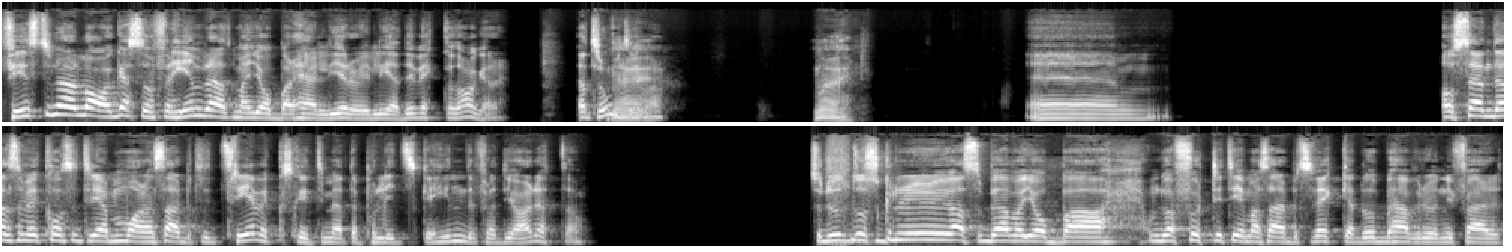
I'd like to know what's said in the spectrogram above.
finns det några lagar som förhindrar att man jobbar helger och är ledig veckodagar? Jag tror inte Nej. det. Va? Nej. Ehm. och sen den som vill koncentrera morgonens arbete i tre veckor ska inte möta politiska hinder för att göra detta. Så då, då skulle du alltså behöva jobba, om du har 40 timmars arbetsvecka, då behöver du ungefär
